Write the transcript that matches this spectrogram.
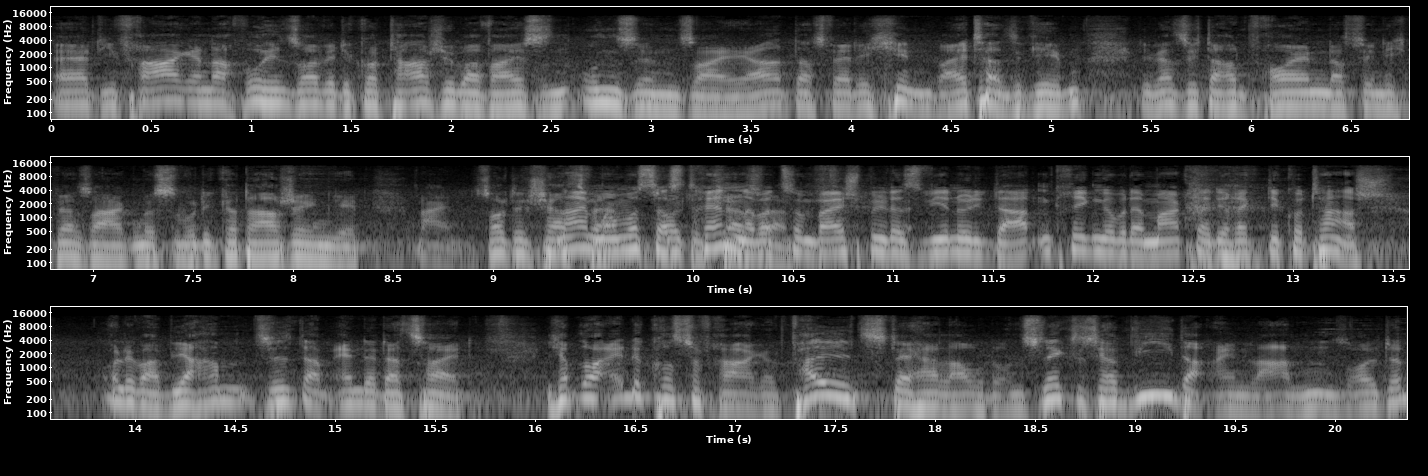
äh, die Frage nach, wohin sollen wir die Cottage überweisen, Unsinn sei. Ja? Das werde ich Ihnen weitergeben. Die werden sich daran freuen, dass Sie nicht mehr sagen müssen, wo die Cottage hingeht. Nein, sollte Scherz Nein, man werden. muss das trennen, aber zum Beispiel, dass wir nur die Daten kriegen, aber der Makler direkt die Cottage. Oliver, wir haben, sind am Ende der Zeit. Ich habe noch eine kurze Frage. Falls der Herr Laude uns nächstes Jahr wieder einladen sollte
